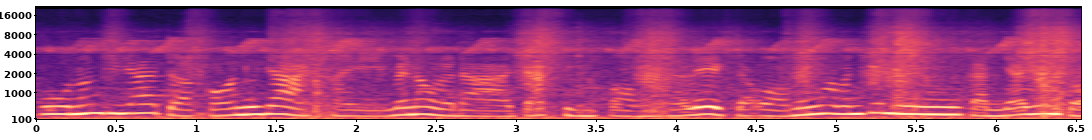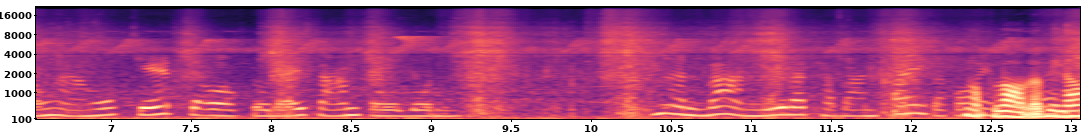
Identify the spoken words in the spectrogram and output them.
ปูนนทิยาจะขออนุญาตให้แม่น้องระดาจักสิ่งของนะคะเลขจะออกในงว่าวันที่หนึ่งกันยายนสองหาหกเจ็ดจะออกตัวใดสามตัวบน เพื่อนบ้านหรือรัฐบาลไทยก็ขอให้รอบๆแล้วพี่น้อง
